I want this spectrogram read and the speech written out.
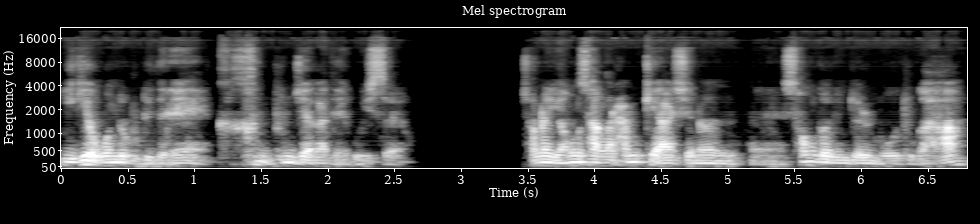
이게 오늘 우리들의 큰 문제가 되고 있어요. 저는 영상을 함께 하시는 성도님들 모두가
